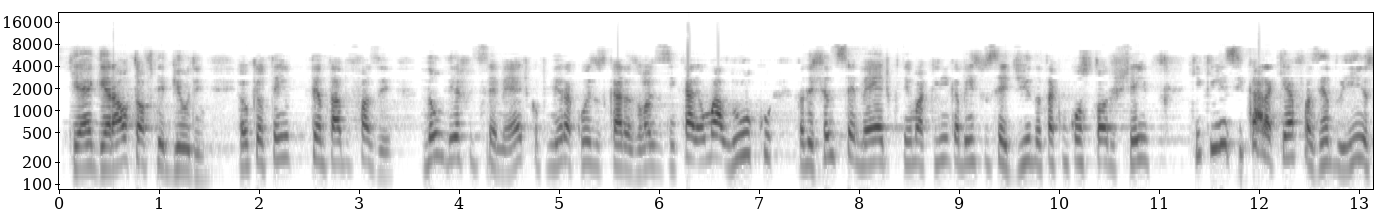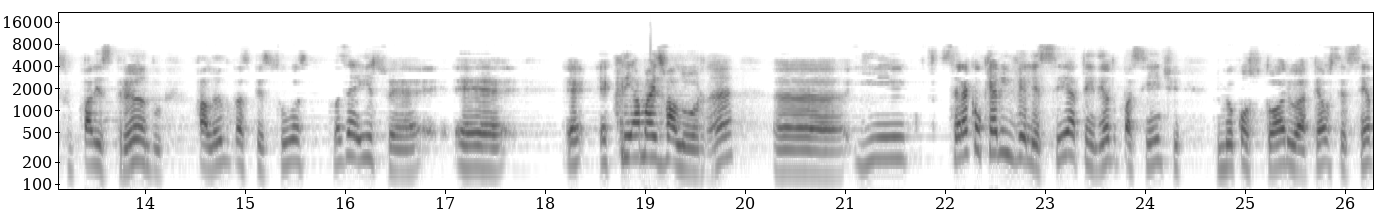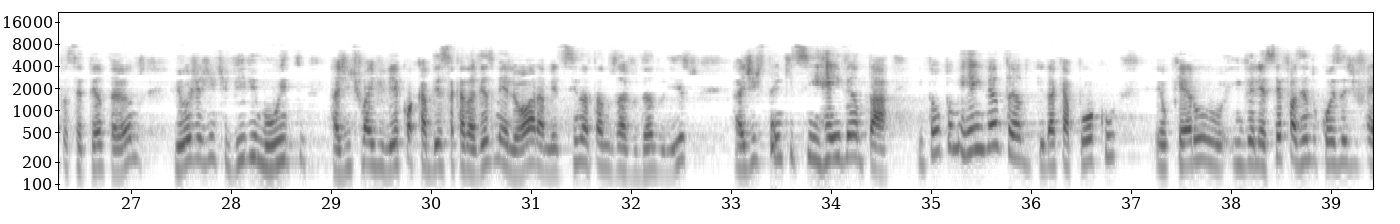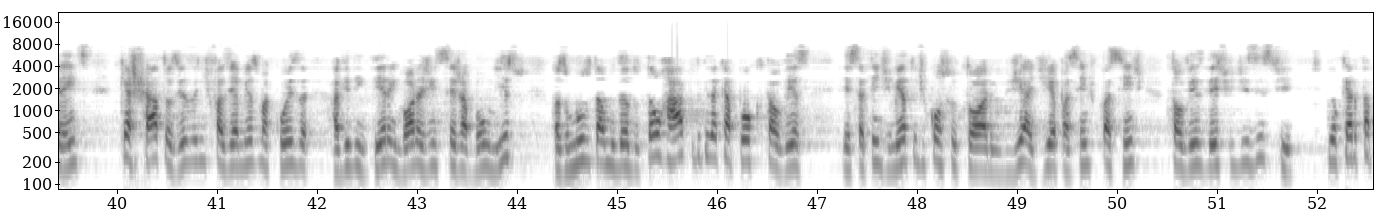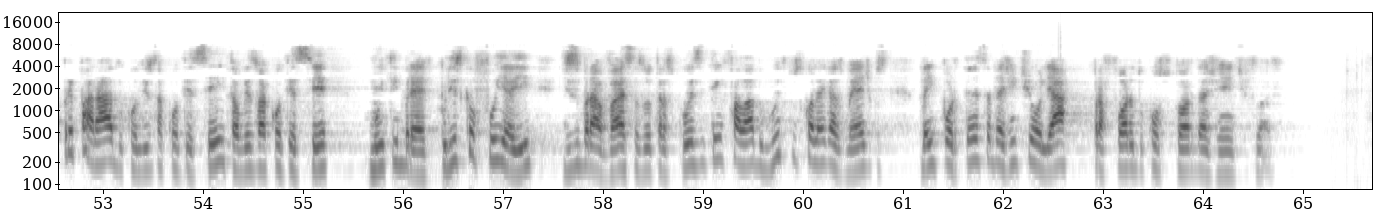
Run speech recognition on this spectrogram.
que é get out of the building. É o que eu tenho tentado fazer. Não deixo de ser médico. A primeira coisa, os caras olham assim, cara, é um maluco, tá deixando de ser médico, tem uma clínica bem sucedida, tá com um consultório cheio. O que, que esse cara quer fazendo isso, palestrando, falando para as pessoas? Mas é isso, é, é, é, é criar mais valor, né? Uh, e será que eu quero envelhecer atendendo o paciente no meu consultório até os 60, 70 anos, e hoje a gente vive muito, a gente vai viver com a cabeça cada vez melhor, a medicina está nos ajudando nisso, a gente tem que se reinventar. Então estou me reinventando, porque daqui a pouco eu quero envelhecer fazendo coisas diferentes, que é chato às vezes a gente fazer a mesma coisa a vida inteira, embora a gente seja bom nisso, mas o mundo está mudando tão rápido que daqui a pouco talvez esse atendimento de consultório, dia a dia, paciente por paciente, talvez deixe de existir. E eu quero estar preparado quando isso acontecer, e talvez vai acontecer muito em breve. Por isso que eu fui aí desbravar essas outras coisas e tenho falado muito com os colegas médicos da importância da gente olhar para fora do consultório da gente, Flávio.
